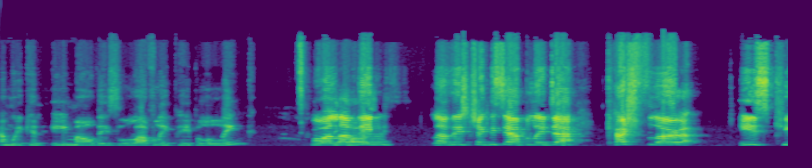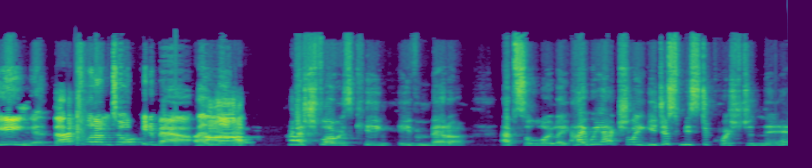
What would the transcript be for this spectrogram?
and we can email these lovely people a link. Oh, I love this. Love this. Check this out, Belinda. Cash flow is king. That's what I'm talking about. I ah, love it. Cash flow is king, even better. Absolutely. Hey, we actually, you just missed a question there.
